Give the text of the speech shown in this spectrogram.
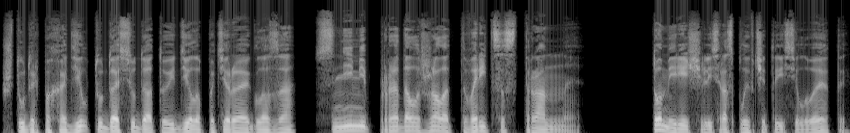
Штударь походил туда-сюда, то и дело потирая глаза. С ними продолжало твориться странное. То мерещились расплывчатые силуэты,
